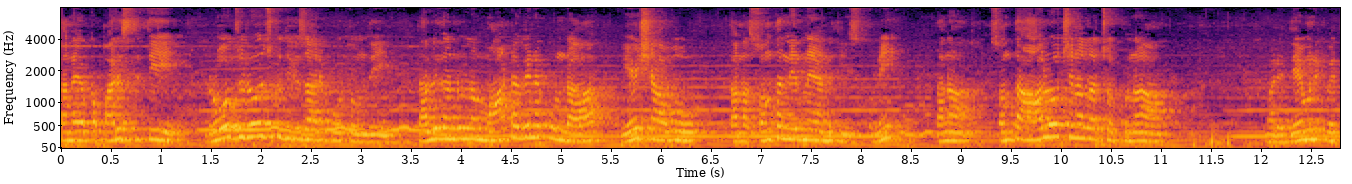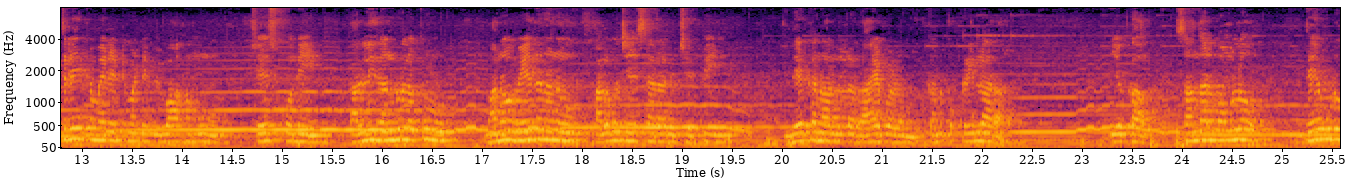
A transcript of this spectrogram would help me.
తన యొక్క పరిస్థితి రోజు రోజుకు దిగజారిపోతుంది. తల్లిదండ్రుల మాట వినకుండా ఏషావు తన సొంత నిర్ణయాన్ని తీసుకుని తన సొంత ఆలోచనల చొప్పున మరి దేవునికి వ్యతిరేకమైనటువంటి వివాహము చేసుకొని తల్లిదండ్రులకు మనోవేదనను కలుగజేశారని చెప్పి లేఖనాలలో రాయబడింది. కనుక ప్రియులారా ఈ యొక్క సందర్భంలో దేవుడు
